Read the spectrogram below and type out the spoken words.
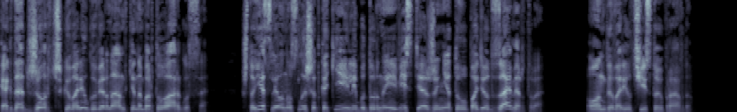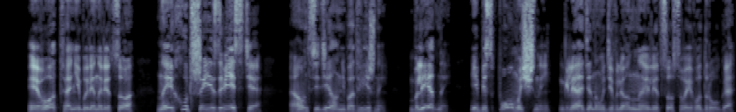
Когда Джордж говорил гувернантке на борту Аргуса, что если он услышит какие-либо дурные вести о жене, то упадет замертво, он говорил чистую правду. И вот они были налицо, наихудшие известия, а он сидел неподвижный, бледный и беспомощный, глядя на удивленное лицо своего друга.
